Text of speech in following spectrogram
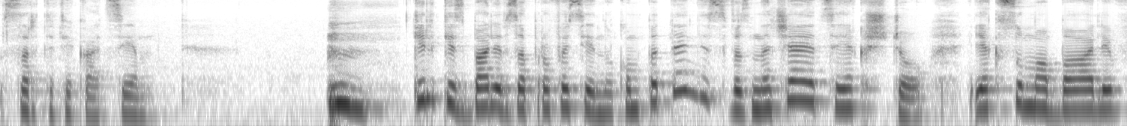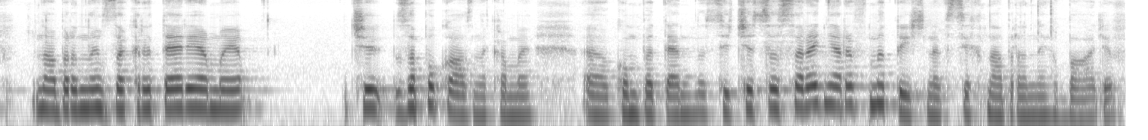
сертифікації. Кількість балів за професійну компетентність визначається як що? Як сума балів, набраних за критеріями чи за показниками е, компетентності, чи це середня арифметична всіх набраних балів.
